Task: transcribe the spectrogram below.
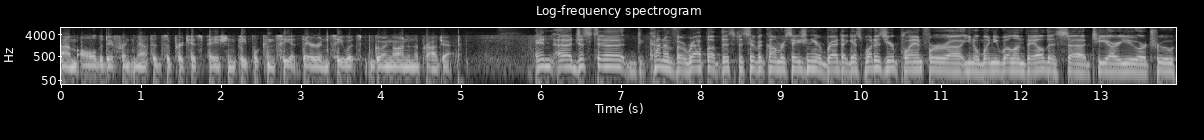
Um, all the different methods of participation. People can see it there and see what's going on in the project. And uh, just to, to, kind of uh, wrap up this specific conversation here, Brett, I guess what is your plan for uh, you know when you will unveil this uh, TRU or True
